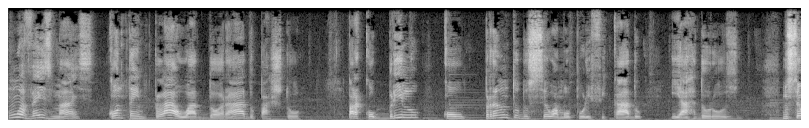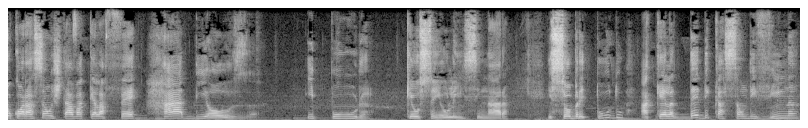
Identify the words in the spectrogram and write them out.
uma vez mais contemplar o adorado pastor para cobri-lo com o pranto do seu amor purificado e ardoroso. No seu coração estava aquela fé radiosa e pura que o Senhor lhe ensinara, e, sobretudo, aquela dedicação divina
